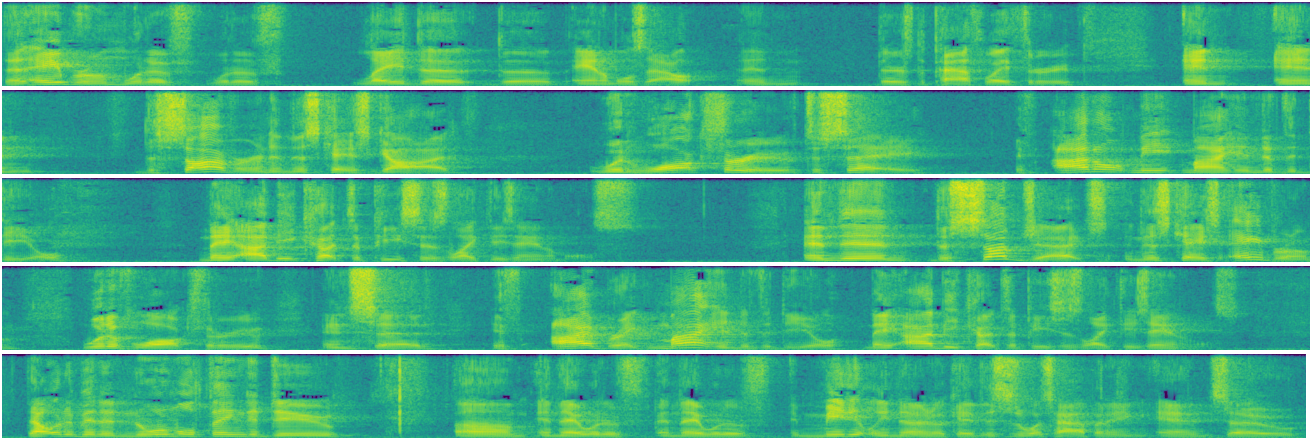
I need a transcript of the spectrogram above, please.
that Abram would have, would have laid the, the animals out, and there's the pathway through. And, and the sovereign, in this case God, would walk through to say, if I don't meet my end of the deal, may I be cut to pieces like these animals. And then the subject, in this case Abram, would have walked through and said, If I break my end of the deal, may I be cut to pieces like these animals. That would have been a normal thing to do, um, and they would have and they would have immediately known, okay, this is what's happening, and so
